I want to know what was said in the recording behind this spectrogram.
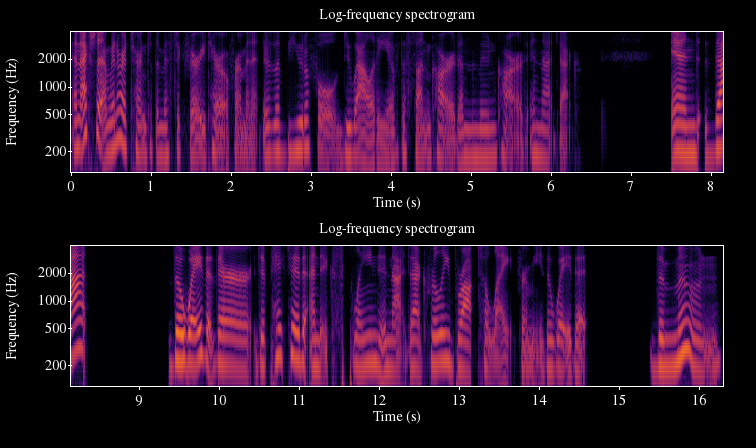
And actually, I'm going to return to the Mystic Faerie Tarot for a minute. There's a beautiful duality of the Sun card and the Moon card in that deck. And that, the way that they're depicted and explained in that deck really brought to light for me the way that the moon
